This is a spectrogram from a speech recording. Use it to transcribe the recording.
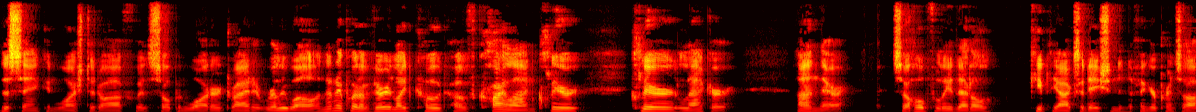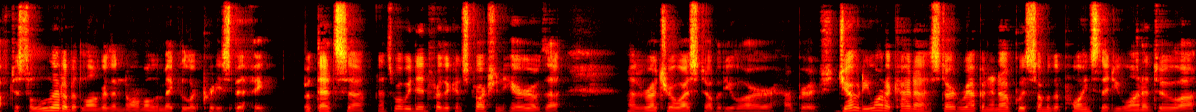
the sink and washed it off with soap and water, dried it really well, and then I put a very light coat of Krylon clear clear lacquer on there. So hopefully that'll keep the oxidation and the fingerprints off just a little bit longer than normal and make it look pretty spiffy. But that's uh, that's what we did for the construction here of the, the Retro SWR uh, bridge. Joe, do you want to kind of start wrapping it up with some of the points that you wanted to uh,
